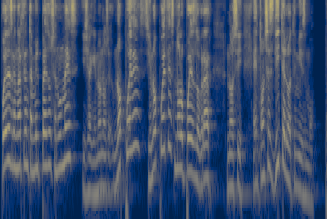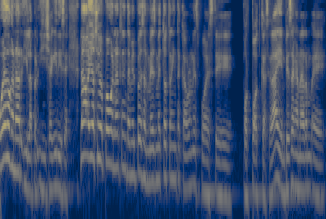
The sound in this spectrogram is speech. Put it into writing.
¿puedes ganar 30 mil pesos en un mes? Y Shaggy, no, no sé, ¿no puedes? Si no puedes, no lo puedes lograr. No, sí. Entonces dítelo a ti mismo, ¿puedo ganar? Y, la, per- y Shaggy dice, no, yo sí me puedo ganar 30 mil pesos al mes, meto 30 cabrones por, este, por podcast, ¿verdad? Y empieza a ganar, eh,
